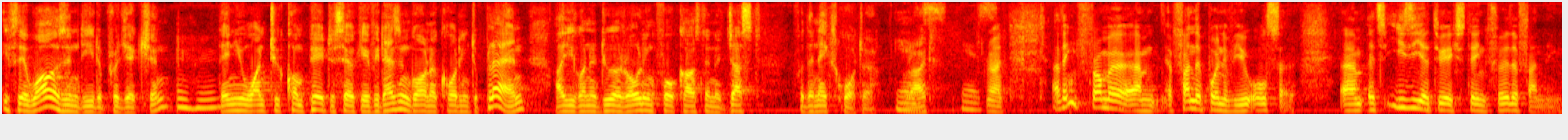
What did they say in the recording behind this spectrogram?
if there was indeed a projection, mm-hmm. then you want to compare to say, okay, if it hasn't gone according to plan, are you going to do a rolling forecast and adjust for the next quarter, yes, right? Yes. Right. I think from a, um, a funder point of view also, um, it's easier to extend further funding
